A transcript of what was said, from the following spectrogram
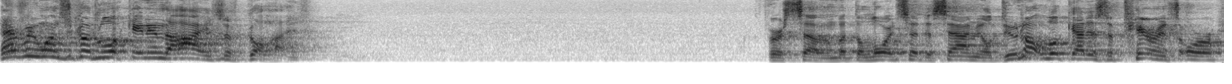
Everyone's good looking in the eyes of God. Verse 7 But the Lord said to Samuel, Do not look at his appearance or,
